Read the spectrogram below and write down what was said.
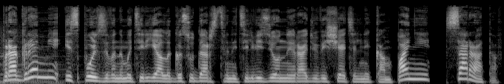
Программе использованы материалы государственной телевизионной и радиовещательной компании «Саратов».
